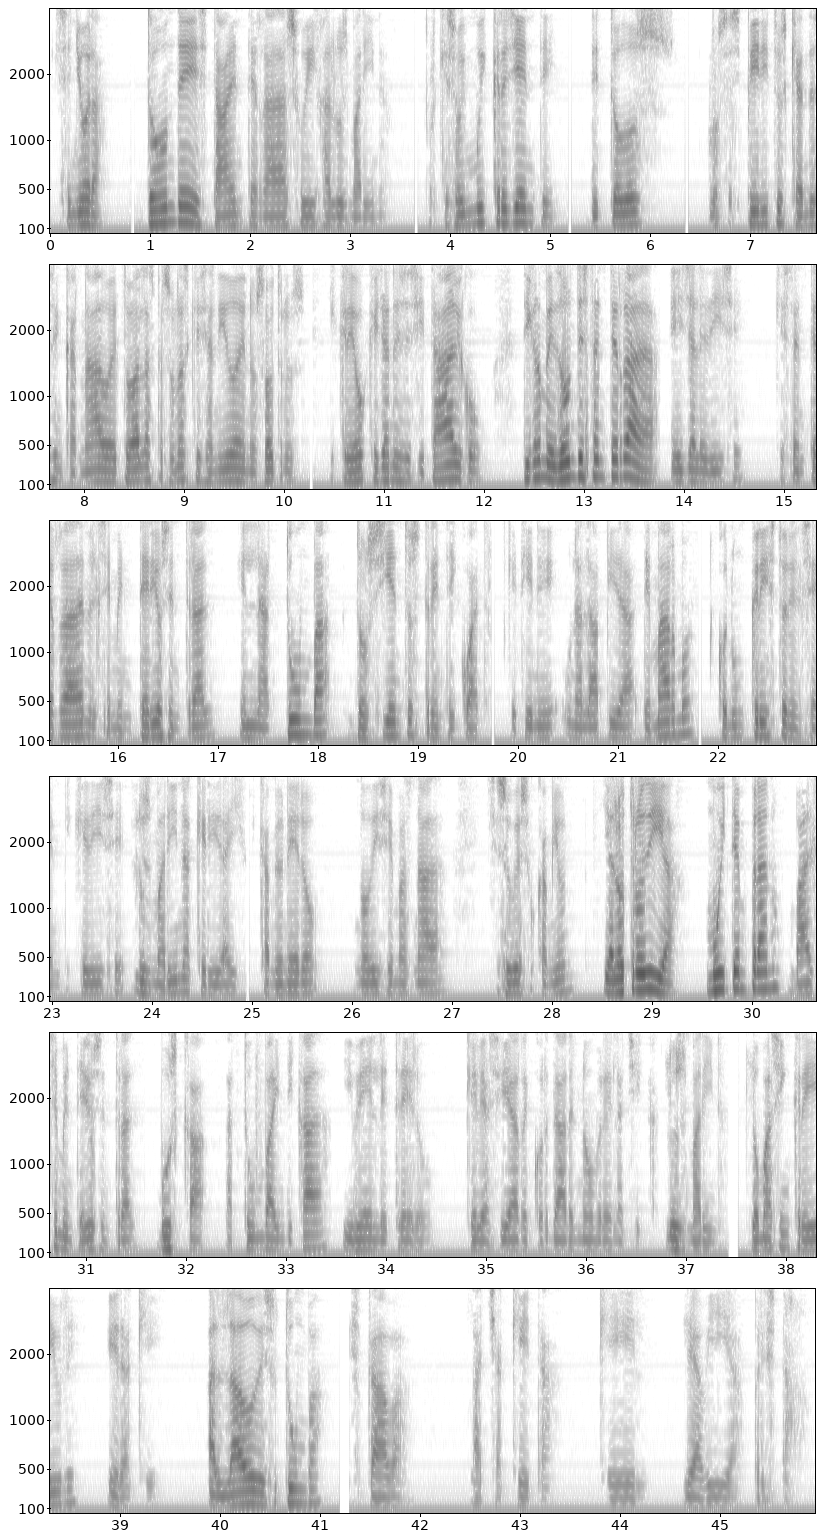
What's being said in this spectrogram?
Señora, ¿dónde está enterrada su hija Luz Marina? Porque soy muy creyente de todos los espíritus que han desencarnado, de todas las personas que se han ido de nosotros, y creo que ella necesita algo. Dígame, ¿dónde está enterrada? Ella le dice que está enterrada en el cementerio central, en la tumba 234, que tiene una lápida de mármol con un Cristo en el centro, que dice Luz Marina, querida hija. El camionero no dice más nada, se sube a su camión y al otro día, muy temprano, va al cementerio central, busca la tumba indicada y ve el letrero que le hacía recordar el nombre de la chica, Luz Marina. Lo más increíble era que al lado de su tumba estaba la chaqueta que él le había prestado.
